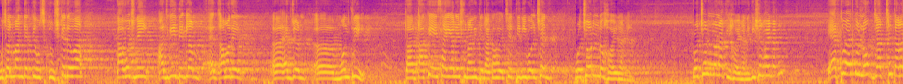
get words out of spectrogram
মুসলমানদেরকে উস্কে উস্কে দেওয়া কাগজ নেই। আজকেই দেখলাম আমাদের একজন মন্ত্রী তা তাকে এসআইআর শুনানিতে ডাকা হয়েছে। তিনি বলছেন, প্রচণ্ড হয়রানি। প্রচণ্ড নাকি হয়রানি? কিসের হয়রানি? এত এত লোক যাচ্ছে, তারা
